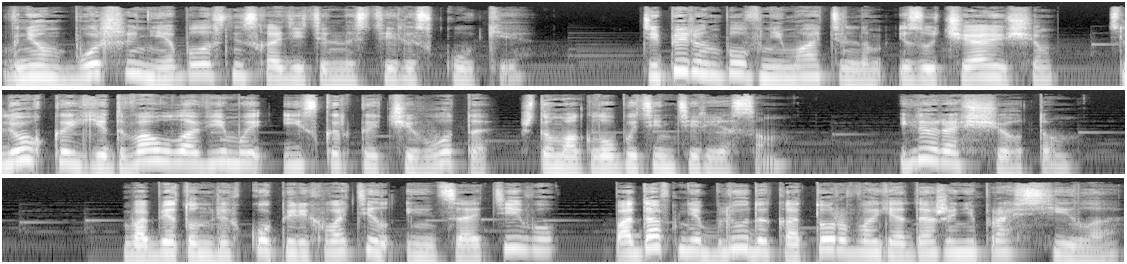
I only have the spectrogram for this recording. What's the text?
в нем больше не было снисходительности или скуки. Теперь он был внимательным, изучающим, с легкой, едва уловимой искоркой чего-то, что могло быть интересом. Или расчетом. В обед он легко перехватил инициативу, подав мне блюдо, которого я даже не просила,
